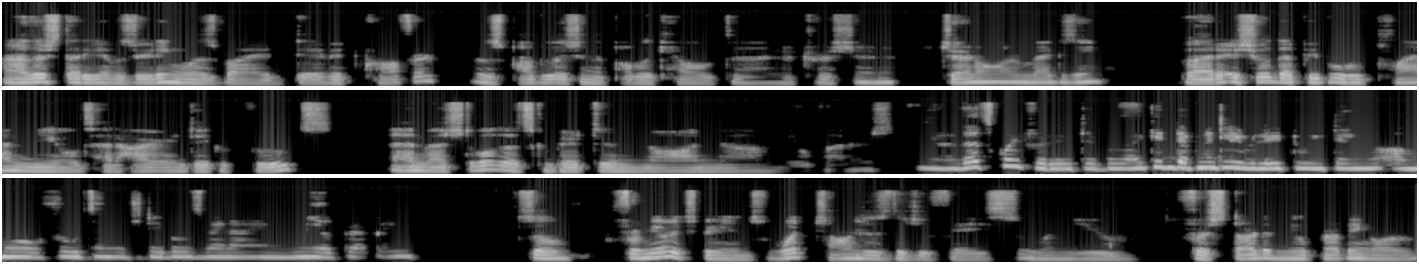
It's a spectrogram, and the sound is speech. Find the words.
Another study I was reading was by David Crawford. It was published in the Public Health uh, Nutrition Journal or magazine. But it showed that people who planned meals had higher intake of fruits and vegetables as compared to non Yeah, that's quite relatable. I can definitely relate to eating uh, more fruits and vegetables when I'm meal prepping. So, from your experience, what challenges did you face when you first started meal prepping or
